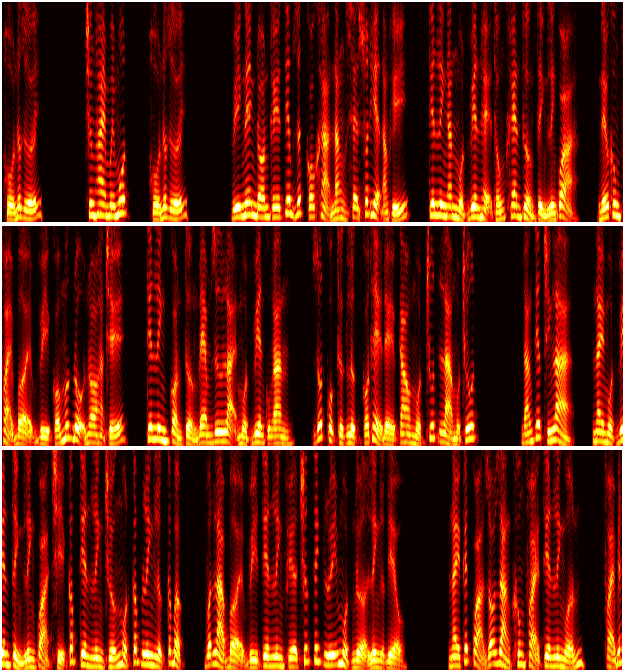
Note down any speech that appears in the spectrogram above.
Hồ nước dưới. Chương 21, Hồ nước dưới. Vì nên đón kế tiếp rất có khả năng sẽ xuất hiện ám khí, tiên linh ăn một viên hệ thống khen thưởng tỉnh linh quả, nếu không phải bởi vì có mức độ no hạn chế, tiên linh còn tưởng đem dư lại một viên cũng ăn, rốt cuộc thực lực có thể đề cao một chút là một chút. Đáng tiếc chính là, này một viên tỉnh linh quả chỉ cấp tiên linh chướng một cấp linh lực cấp bậc, vẫn là bởi vì tiên linh phía trước tích lũy một nửa linh lực điều. Này kết quả rõ ràng không phải tiên linh muốn, phải biết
